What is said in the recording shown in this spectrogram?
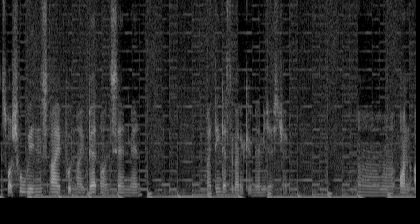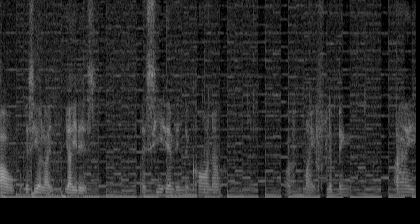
Let's watch who wins. I put my bet on Sandman. I think that's the guy that killed me. Let me just check. Uh, on Owl. Is he alive? Yeah, it is. I see him in the corner of my flipping I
